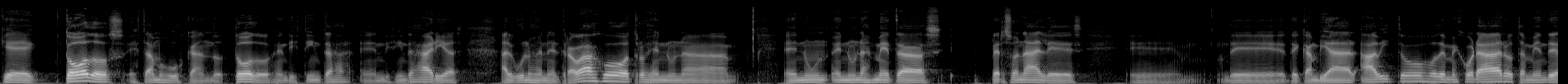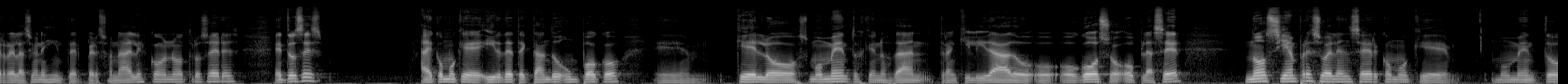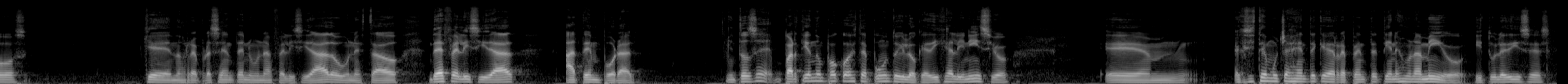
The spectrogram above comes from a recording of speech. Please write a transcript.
que todos estamos buscando, todos en distintas, en distintas áreas, algunos en el trabajo, otros en, una, en, un, en unas metas personales, eh, de, cambiar hábitos o de mejorar o también de relaciones interpersonales con otros seres. Entonces hay como que ir detectando un poco eh, que los momentos que nos dan tranquilidad o, o, gozo o placer no siempre suelen ser como que momentos que nos representen una felicidad o un estado de felicidad atemporal. Entonces, partiendo un poco de este punto y lo que dije al inicio, em, existe mucha gente que de repente tienes un amigo y tú le dices,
